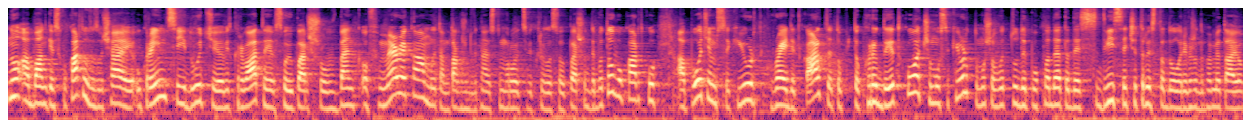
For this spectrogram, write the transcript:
Ну а банківську карту зазвичай українці йдуть відкривати свою першу в Bank of America. Ми там також у 2019 році відкрили свою першу дебетову картку, а потім Secured Credit Card, тобто кредитку. Чому Secured? Тому що ви туди покладете десь 200 чи 300 доларів, вже не пам'ятаю,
